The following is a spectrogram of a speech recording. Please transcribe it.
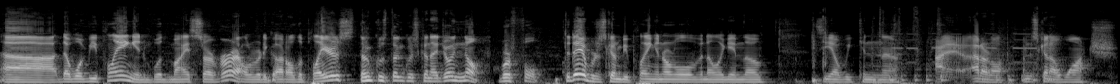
uh, that we'll be playing in with my server. I already got all the players. Dankus, Dankus, can I join? No, we're full. Today, we're just going to be playing a normal vanilla game, though. See how we can, uh, I, I don't know. I'm just going to watch.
